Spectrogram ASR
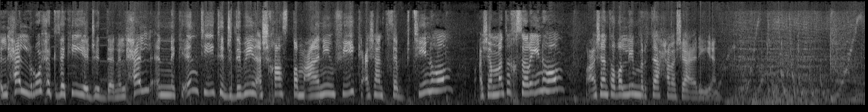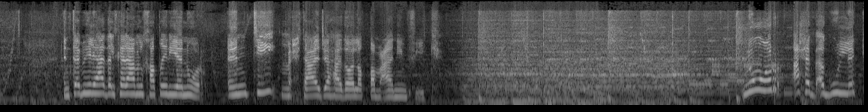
الحل روحك ذكية جدا. الحل إنك أنت تجذبين أشخاص طمعانين فيك عشان تثبتينهم عشان ما تخسرينهم وعشان تظلين مرتاحة مشاعريا. انتبهي لهذا الكلام الخطير يا نور. انت محتاجة هذول الطمعانين فيك. نور أحب أقول لك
